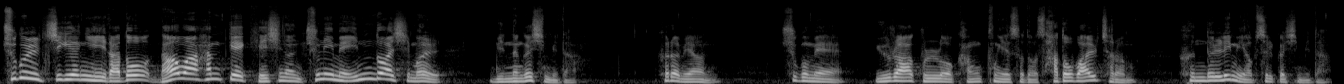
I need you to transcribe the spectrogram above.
죽을 지경이라도 나와 함께 계시는 주님의 인도하심을 믿는 것입니다. 그러면 죽음의 유라굴로 강풍에서도 사도바울처럼 흔들림이 없을 것입니다.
